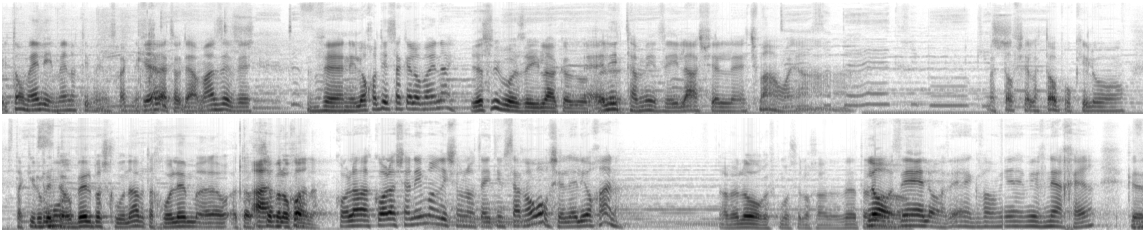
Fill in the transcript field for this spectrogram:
פתאום אלי אימן אותי במשחק כן. נבחרת, אתה יודע מה זה, ואני לא יכולתי להסתכל לו בעיניים. יש סביבו איזו הילה כזאת. אלי אה, תמיד, זו עילה של, תשמע, הוא היה בטופ של הטופ, הוא כאילו... אתה כאילו דמות. מתרבל בשכונה ואתה חולם, על- אתה אה, חושב על אוחנה. כל השנים הראשונות הייתי עם שר ארוך של אלי אוחנה. אבל לא עורף כמו של אוחנה, זה אתה לא, זה לא, זה כבר מבנה אחר. כן.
